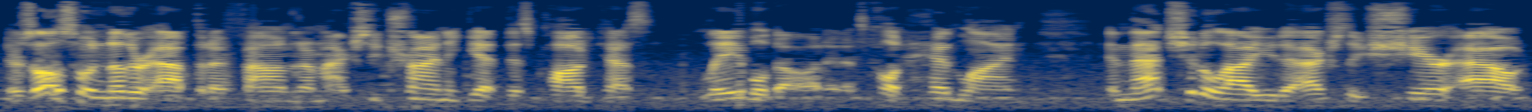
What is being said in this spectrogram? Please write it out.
There's also another app that I found that I'm actually trying to get this podcast labeled on, and it's called Headline. And that should allow you to actually share out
